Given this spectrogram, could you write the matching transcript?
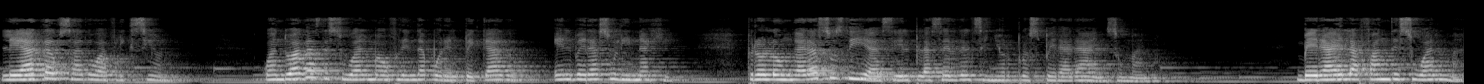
le ha causado aflicción. Cuando hagas de su alma ofrenda por el pecado, él verá su linaje prolongará sus días y el placer del Señor prosperará en su mano. Verá el afán de su alma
